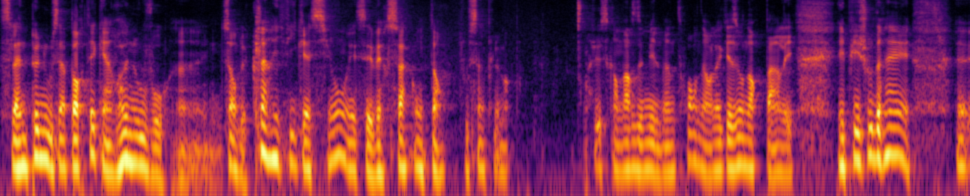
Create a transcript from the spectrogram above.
cela ne peut nous apporter qu'un renouveau, hein, une sorte de clarification, et c'est vers ça qu'on tend, tout simplement jusqu'en mars 2023, on aura l'occasion d'en reparler. Et puis je voudrais euh,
